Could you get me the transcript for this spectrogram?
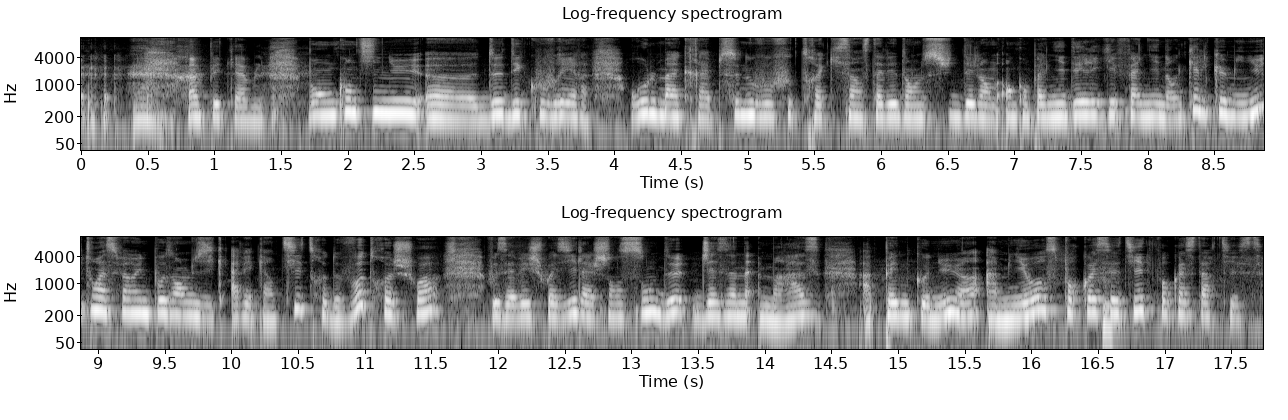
Impeccable. Bon, on continue euh, de découvrir Roule ma crêpe, ce nouveau food truck qui s'est installé dans le sud des Landes en compagnie d'Éric et Fanny dans quelques minutes. On va se faire une pause en musique avec un titre de votre choix. Vous avez choisi la chanson de Jason Mraz, à peine connu, hein, Yours. Pourquoi ce titre? Pourquoi cet artiste?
